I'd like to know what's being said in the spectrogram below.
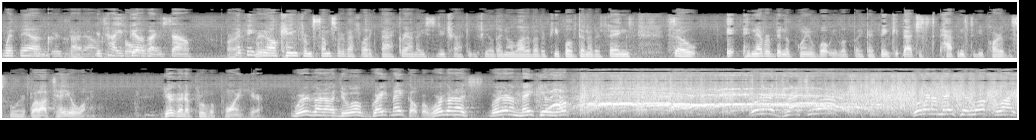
within. Inside out. It's how you feel about yourself. I think we all came from some sort of athletic background. I used to do track and field. I know a lot of other people have done other things. So it had never been the point of what we looked like. I think that just happens to be part of the sport. Well, I'll tell you what. You're going to prove a point here. We're going to do a great makeover. We're going to we're going to make you look. We're going to dress you up. We're going to make you look like.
